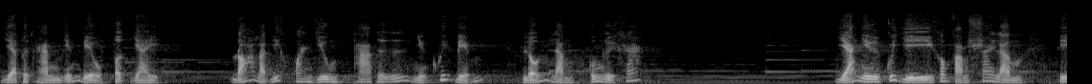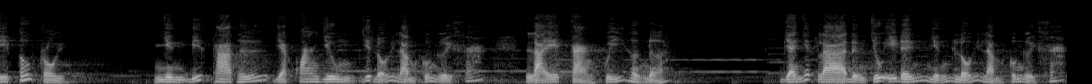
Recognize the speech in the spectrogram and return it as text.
và thực hành những điều Phật dạy. Đó là biết khoan dung, tha thứ những khuyết điểm, lỗi lầm của người khác. Giả như quý vị không phạm sai lầm thì tốt rồi. Nhưng biết tha thứ và khoan dung với lỗi lầm của người khác lại càng quý hơn nữa. Và nhất là đừng chú ý đến những lỗi lầm của người khác.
